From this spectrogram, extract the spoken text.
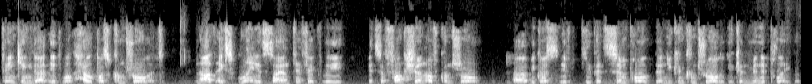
thinking that it will help us control it. Not explain it scientifically, it's a function of control. Uh, because if you keep it simple, then you can control it, you can manipulate it.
